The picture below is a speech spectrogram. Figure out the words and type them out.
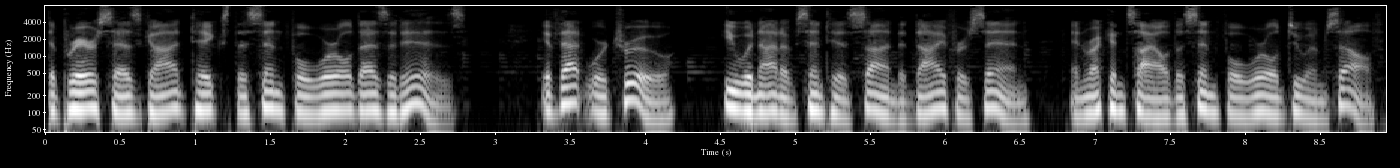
the prayer says God takes the sinful world as it is. If that were true, He would not have sent His Son to die for sin and reconcile the sinful world to Himself.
